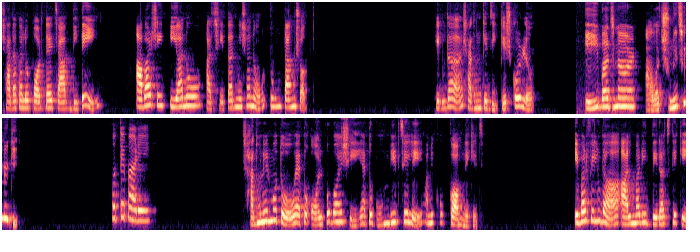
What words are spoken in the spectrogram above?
সাদা কালো পর্দায় চাপ দিতেই আবার সেই পিয়ানো আর সেতার মেশানো টুংটাং শব্দ। ফেলুদা সাধনকে জিজ্ঞেস করল এই বাজনার আওয়াজ শুনেছিলে কি হতে পারে। সাধনের মতো এত অল্প বয়সে এত গম্ভীর ছেলে আমি খুব কম দেখেছি। এবার ফেলুদা আলমারির দেরাজ থেকে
